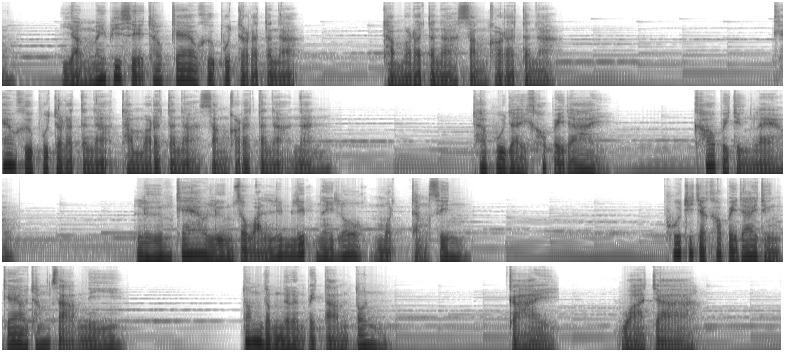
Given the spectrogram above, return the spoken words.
ยังไม่พิเศษเท่าแก้วคือพุทธรัตนะ ธรรมรัตนะ สังขรัตนะ ก้วคือพุทธรัตนะธรรมรัตนะสังขรัตนะนั้น ถ้าผู้ใดเข้าไปได้ เข้าไปถึงแล้ว ลืมแก้วลืมสวรรค์ลิบๆในโลกหมดทั้งสิ้น ผู้ที่จะเข้าไปได้ถึงแก้วทั้งสามนี้ ต้องดำเนินไปตามต้น กาย วาจา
